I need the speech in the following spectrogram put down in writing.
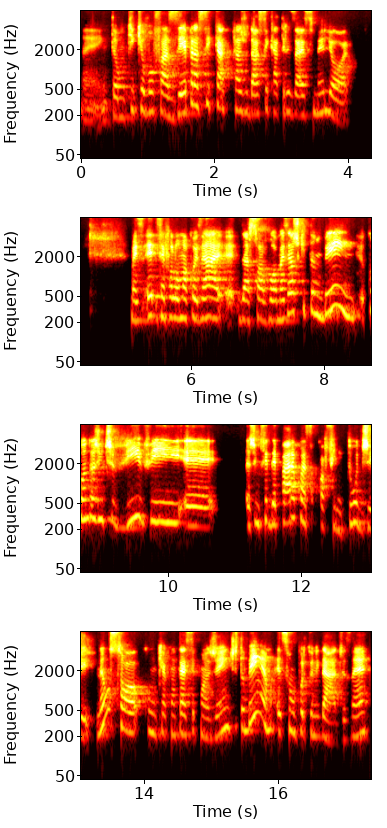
Né? Então, o que, que eu vou fazer para ajudar a cicatrizar isso melhor? Mas eh, você falou uma coisa ah, eh, da sua avó, mas eu acho que também quando a gente vive, é, a gente se depara com, essa, com a finitude, não só com o que acontece com a gente, também é, são oportunidades, né?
